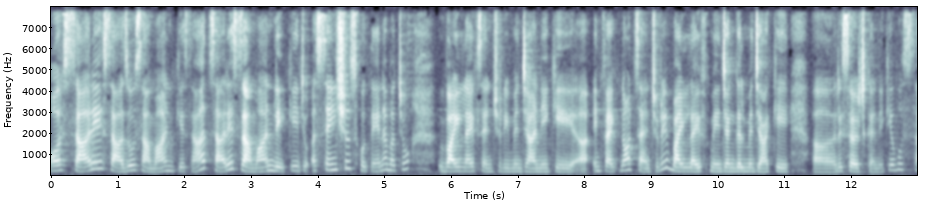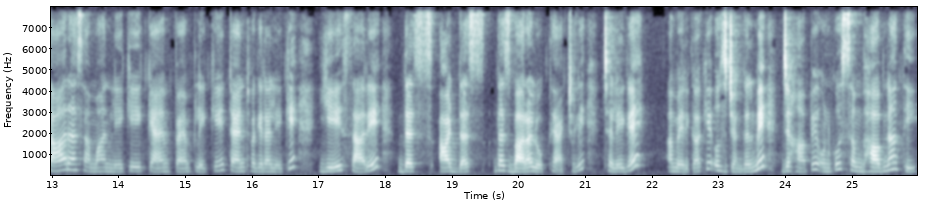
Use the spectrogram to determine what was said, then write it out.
और सारे साजो सामान के साथ सारे सामान लेके जो असेंशल्स होते हैं ना बच्चों वाइल्ड लाइफ सेंचुरी में जाने के in fact not sanctuary wildlife में, जंगल में जाके रिसर्च करने के, वो सारा सामान लेके कैंप वैम्प लेके टेंट वगैरह लेके, ये सारे दस, आठ, दस दस, बारह लोग थे एक्चुअली चले गए अमेरिका के उस जंगल में जहाँ पे उनको संभावना थी।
